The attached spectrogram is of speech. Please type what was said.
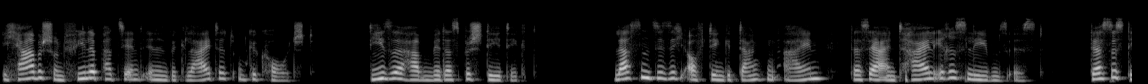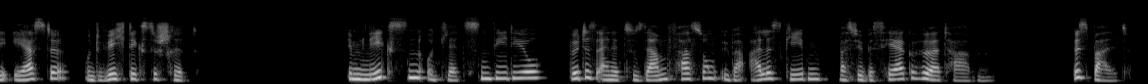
Ich habe schon viele Patientinnen begleitet und gecoacht. Diese haben mir das bestätigt. Lassen Sie sich auf den Gedanken ein, dass er ein Teil Ihres Lebens ist. Das ist der erste und wichtigste Schritt. Im nächsten und letzten Video wird es eine Zusammenfassung über alles geben, was wir bisher gehört haben. Bis bald!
